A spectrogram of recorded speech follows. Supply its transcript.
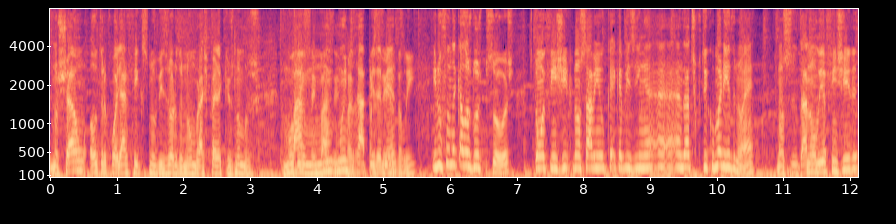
no chão, outra com o olhar fixo no visor do número, à espera que os números mudem Passem, passem, muito sair rapidamente. E no fundo, aquelas duas pessoas estão a fingir que não sabem o que é que a vizinha uh, anda a discutir com o marido, não é? Não se, andam ali a fingir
